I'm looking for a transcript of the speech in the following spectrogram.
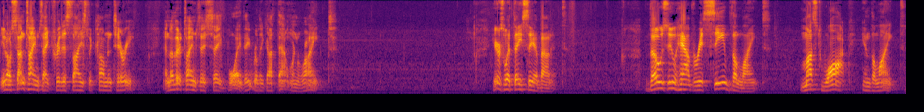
You know, sometimes I criticize the commentary, and other times they say, boy, they really got that one right. Here's what they say about it Those who have received the light must walk in the light.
